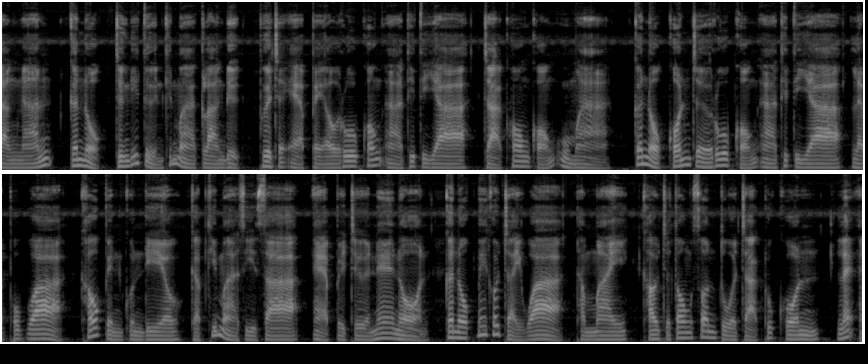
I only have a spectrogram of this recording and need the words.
ดังนั้นกนกจึงได้ตื่นขึ้นมากลางดึก เพื่อจะแอบไปเอารูปของอาทิตยาจากห้องของอุมา กนกค้นเจอรูปของอาทิตยา และพบว่าเขาเป็นคนเดียวกับที่มาซีซาแอบไปเจอแน่นอน กนกไม่เข้าใจว่าทำไมเขาจะต้องซ่อนตัวจากทุกคน และแอ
